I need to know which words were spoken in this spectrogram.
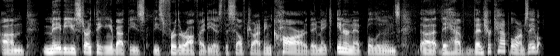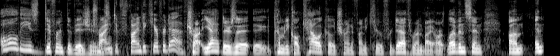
Um, maybe you start thinking about these these further off ideas: the self driving car. They make internet balloons. Uh, they have venture capital arms. They have all these different divisions trying to find a cure for death. Try, yeah, there's a, a company called Calico trying to find a cure for death, run by Art Levinson. Um, and,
